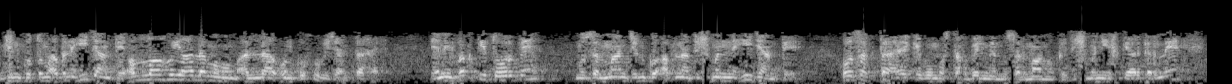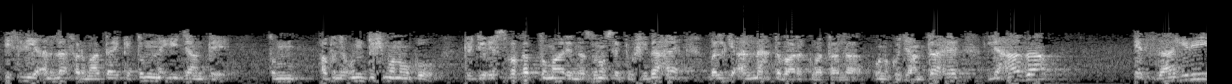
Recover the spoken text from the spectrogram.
جن کو تم اب نہیں جانتے، اللہ یعلمہم اللہ ان کو خوب جانتا ہے۔ یعنی وقتی طور پہ مسلمان جن کو اپنا دشمن نہیں جانتے، ہو سکتا ہے کہ وہ مستقبل میں مسلمانوں کی دشمنی اختیار کر لیں، اس لیے اللہ فرماتا ہے کہ تم نہیں جانتے، تم اپنے ان دشمنوں کو کہ جو اس وقت تمہارے نظروں سے پوشیدہ ہے، بلکہ اللہ تبارک و تعالیٰ ان کو جانتا ہے۔ لہذا اس ظاہری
